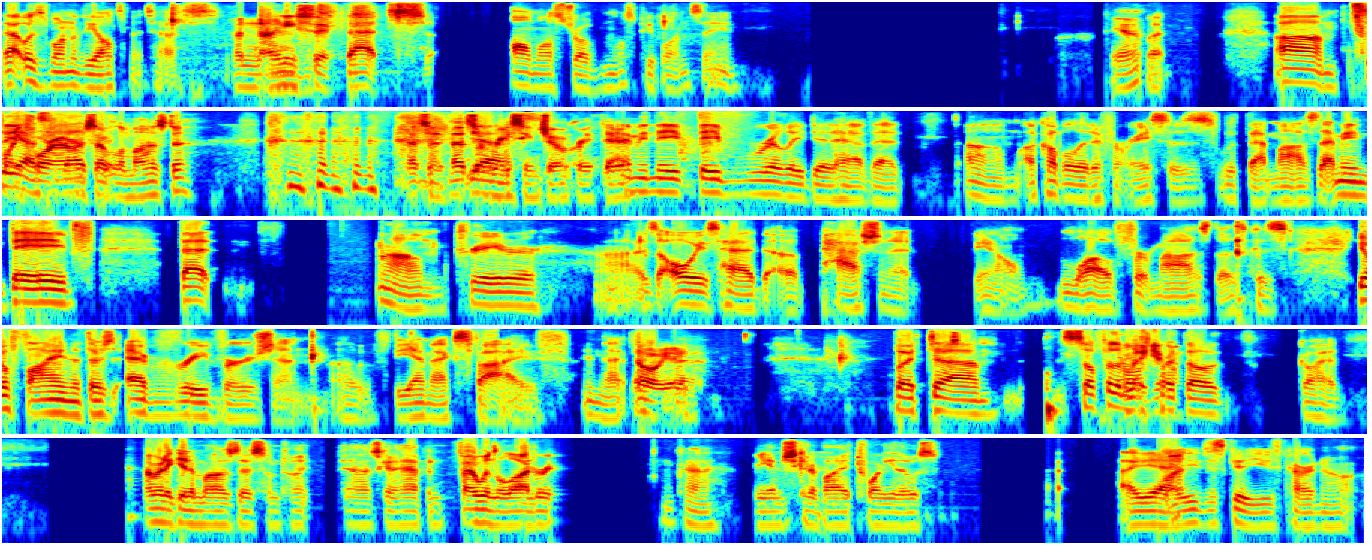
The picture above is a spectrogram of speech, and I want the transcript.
That was one of the ultimate tests. a 96. And That almost drove most people insane. Yeah. But um so yeah, 24 so hours of La Mazda. That's a that's a racing joke right there. I mean, they they really did have that um, a couple of different races with that Mazda. I mean, they've that um, creator uh, has always had a passionate, you know, love for Mazdas because you'll find that there's every version of the MX-5 in that. oh yeah. But um, so for the I'm most part, though, go ahead. I'm gonna get a Mazda sometime. Uh, it's gonna happen if I win the lottery. Okay. Yeah, I'm just gonna buy 20 of those. Uh, yeah, What? you just get a used car now.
